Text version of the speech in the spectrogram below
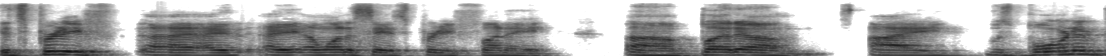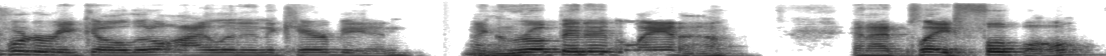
it's pretty I I, I want to say it's pretty funny. Uh, but um I was born in Puerto Rico, a little island in the Caribbean. Mm-hmm. I grew up in Atlanta and I played football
